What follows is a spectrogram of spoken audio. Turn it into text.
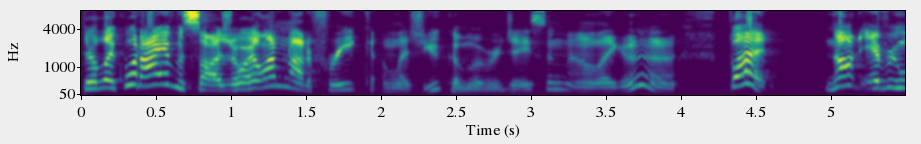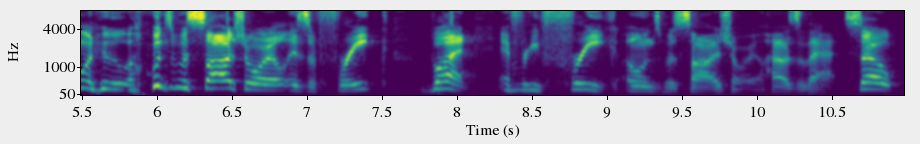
They're like, what? I have massage oil. I'm not a freak unless you come over, Jason. I'm like, uh. But not everyone who owns massage oil is a freak, but every freak owns massage oil. How's that? So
